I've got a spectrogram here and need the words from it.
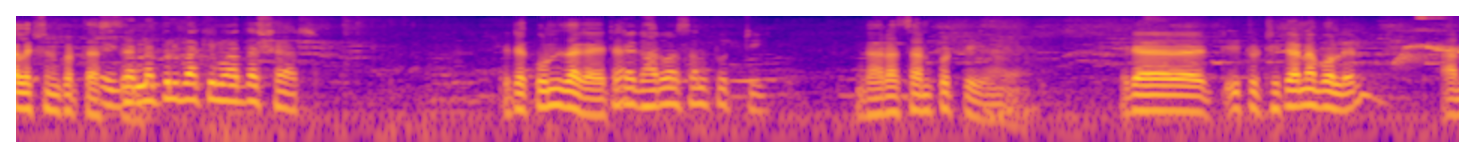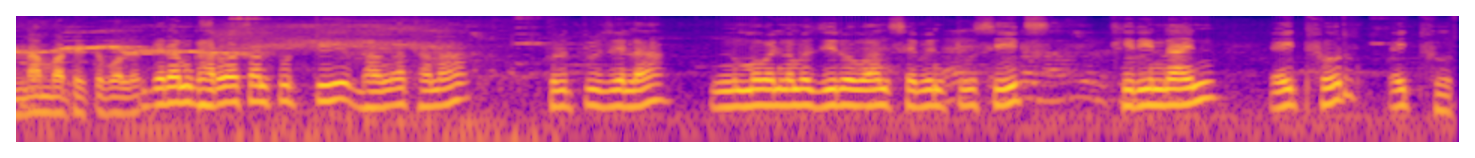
কালেকশন করতে আসছেন? জান্নাতুল বাকি মাদ্রাসার। এটা কোন জায়গা এটা? এটা ঘাড়ো আসানপট্টি গারো আসান হ্যাঁ। এটা একটু ঠিকানা বলেন আর নাম্বারটা একটু বলেন। গ্রাম ঘাড়ো আসানপট্টি ভাঙ্গা থানা ফরিদপুর জেলা mobile number zero one seven two six three nine eight four eight four.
